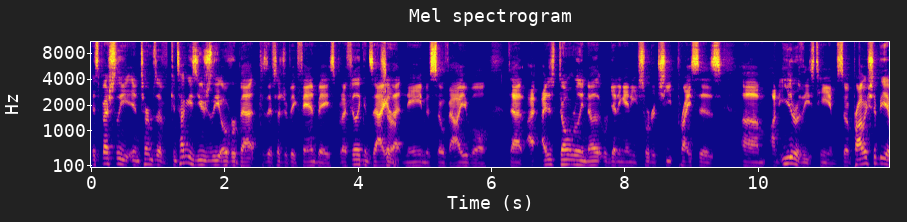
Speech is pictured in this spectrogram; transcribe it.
especially in terms of Kentucky's usually overbet because they have such a big fan base, but I feel like Gonzaga, sure. that name is so valuable that I, I, just don't really know that we're getting any sort of cheap prices um, on either of these teams. So it probably should be a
